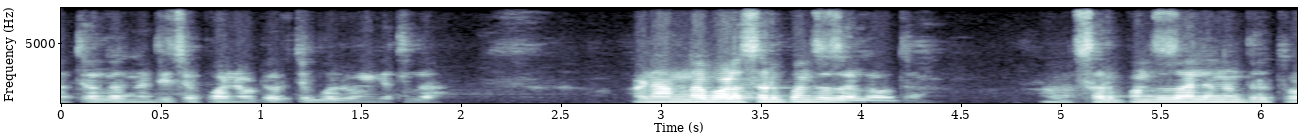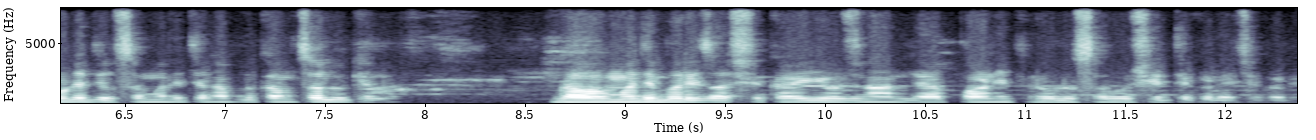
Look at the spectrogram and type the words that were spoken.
त्याला नदीच्या पाण्यावटीवरती बोलवून घेतलं. आणि अण्णाबाळा सरपंच झाला होता. सरपंच झाल्यानंतर थोड्या दिवसामध्ये त्यानं आपलं काम चालू केलं. गावामध्ये बरीच अशी काही योजना आणल्या पाणी फिरवलं सर्व शेतीकडे याच्याकडे.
